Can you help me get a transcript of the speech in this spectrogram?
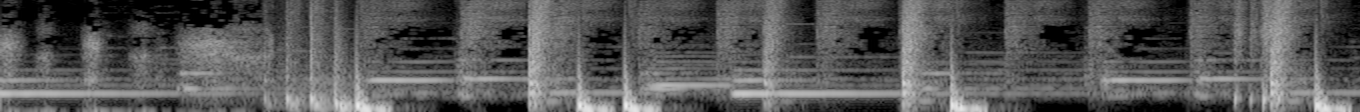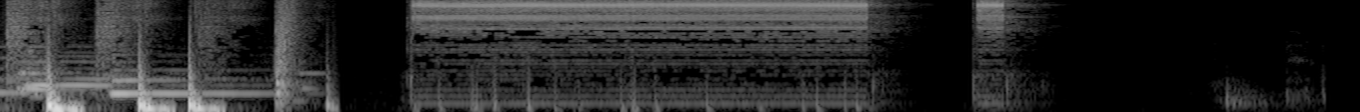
えっ?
